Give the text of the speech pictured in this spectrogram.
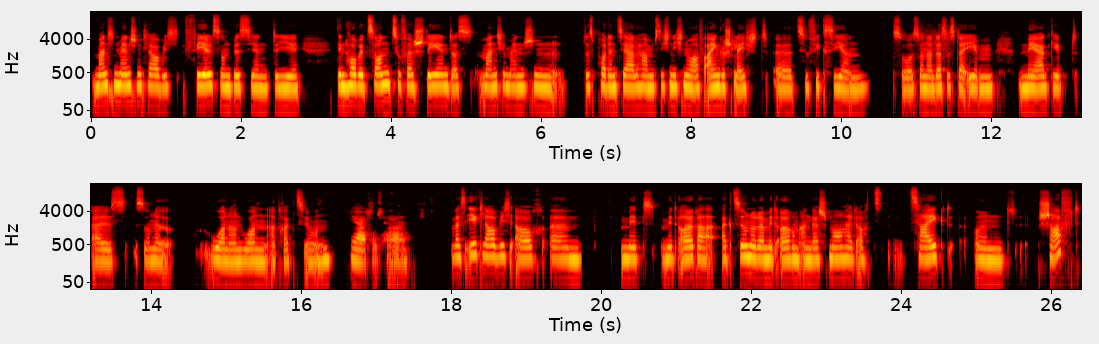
manchen Menschen, glaube ich, fehlt so ein bisschen die den Horizont zu verstehen, dass manche Menschen das Potenzial haben, sich nicht nur auf ein Geschlecht äh, zu fixieren, so, sondern dass es da eben mehr gibt als so eine One-on-One-Attraktion. Ja, total. Was ihr, glaube ich, auch ähm, mit, mit eurer Aktion oder mit eurem Engagement halt auch zeigt und schafft,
